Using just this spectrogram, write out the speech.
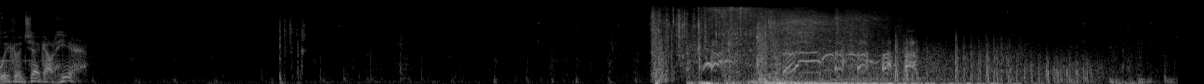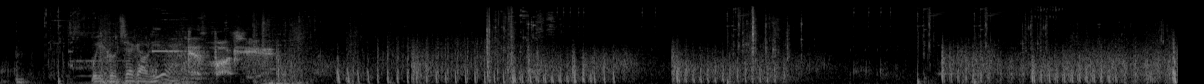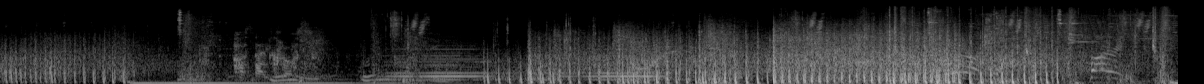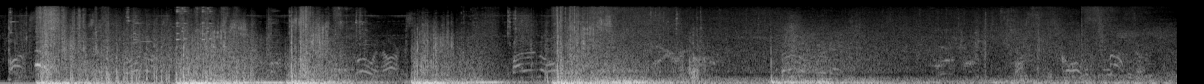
We could check out here. We could check out here. Death box here. Hostile close. Reinforcing. Disruptor!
